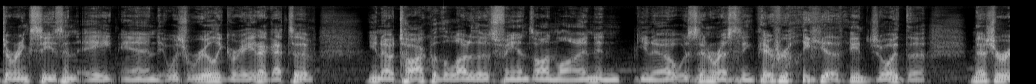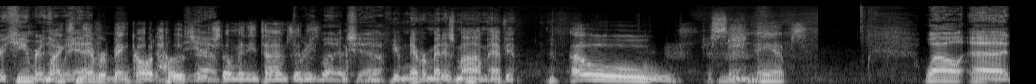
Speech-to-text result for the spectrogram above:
during season eight, and it was really great. I got to, you know, talk with a lot of those fans online, and you know, it was interesting. They really uh, they enjoyed the measure of humor. That Mike's we had, never been called hoser Yeah, so many times in his much, life. yeah. You've never met his mom, have you? Oh, Just saying. amps. Well, uh,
